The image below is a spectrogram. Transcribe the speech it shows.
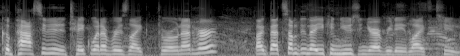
capacity to take whatever is like thrown at her, like that's something that you can use in your everyday life too.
